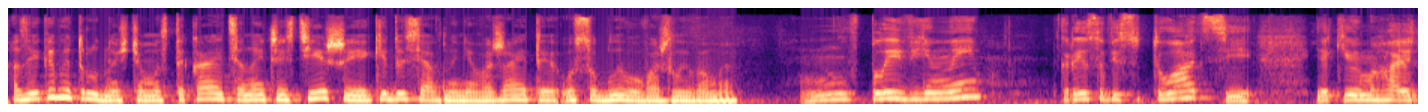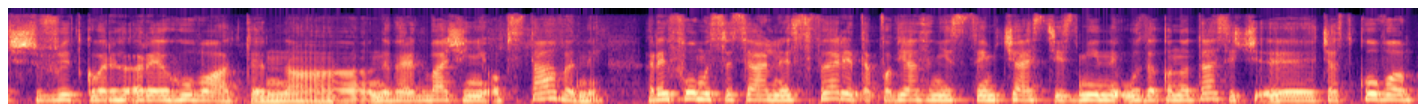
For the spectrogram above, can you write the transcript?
А з якими труднощами стикаються найчастіше, які досягнення вважаєте особливо важливими? Ну, Вплив війни Кризові ситуації, які вимагають швидко ре- реагувати на непередбачені обставини, реформи соціальної сфери та пов'язані з цим часті зміни у законодавстві, е, частково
